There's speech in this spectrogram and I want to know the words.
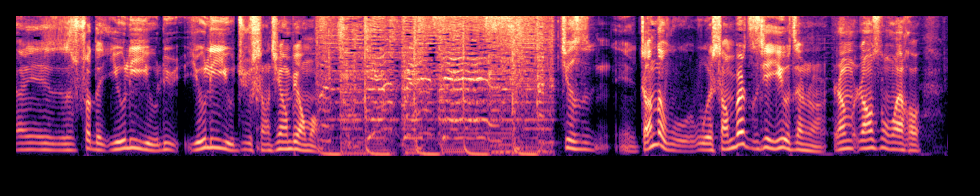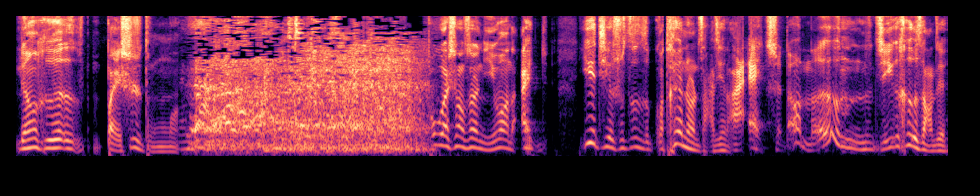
呃说的有理有据，有理有据，声情并茂。就是真的，我我上班之前也有这种人，人送外号“联合百事通”嘛。不管上事你问的，哎，一天说这是国泰那咋的了？哎，知道那几个后生的，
